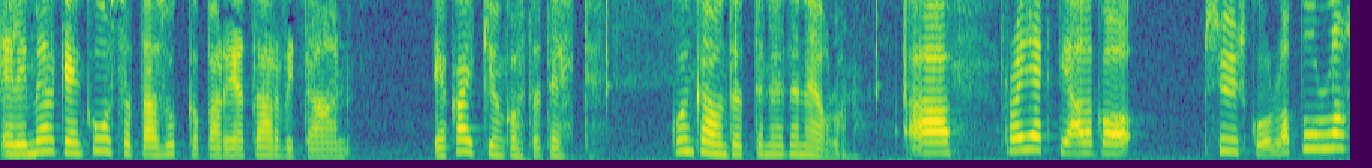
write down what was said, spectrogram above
Eli melkein 600 sukkaparia tarvitaan ja kaikki on kohta tehty. Kuinka on te olette näitä neulonut? Uh, projekti alkoi syyskuun lopulla,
